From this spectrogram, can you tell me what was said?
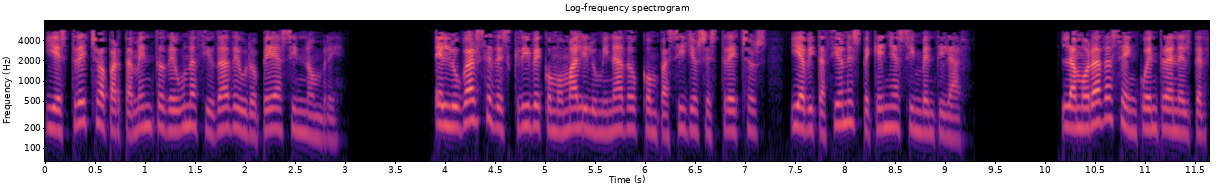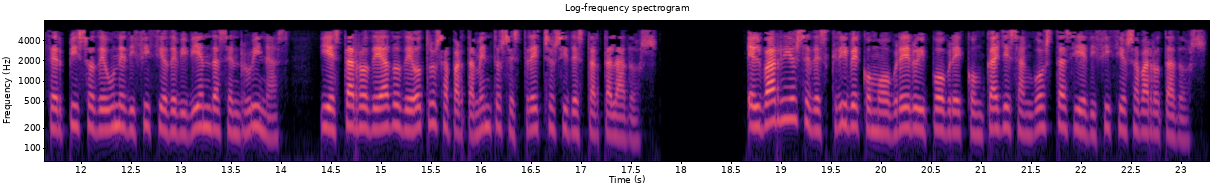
y estrecho apartamento de una ciudad europea sin nombre. El lugar se describe como mal iluminado con pasillos estrechos y habitaciones pequeñas sin ventilar. La morada se encuentra en el tercer piso de un edificio de viviendas en ruinas, y está rodeado de otros apartamentos estrechos y destartalados. El barrio se describe como obrero y pobre con calles angostas y edificios abarrotados.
